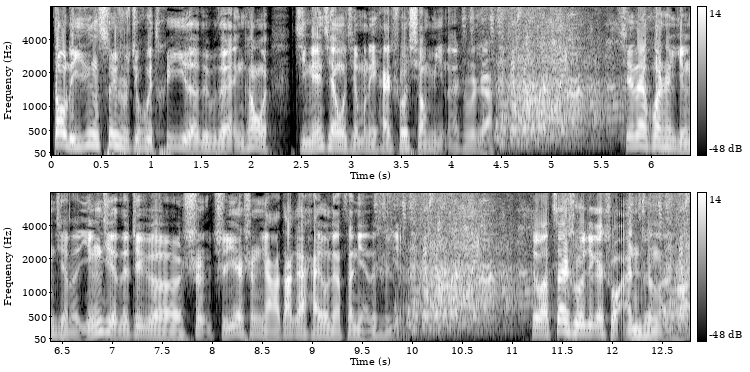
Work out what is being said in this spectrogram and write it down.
到了一定岁数就会退役的，对不对？你看我几年前我节目里还说小米呢，是不是？现在换成莹姐了，莹姐的这个生职业生涯大概还有两三年的时间，对吧？再说就该说鹌鹑了，是吧？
